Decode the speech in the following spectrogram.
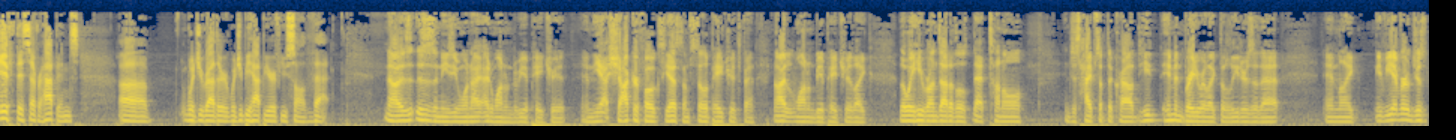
if this ever happens? Uh, would you rather? Would you be happier if you saw that? No, this, this is an easy one. I, I'd want him to be a Patriot. And yeah, shocker, folks. Yes, I'm still a Patriots fan. No, I want him to be a Patriot. Like the way he runs out of those, that tunnel and just hypes up the crowd. He, him, and Brady were like the leaders of that. And like, if you ever just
